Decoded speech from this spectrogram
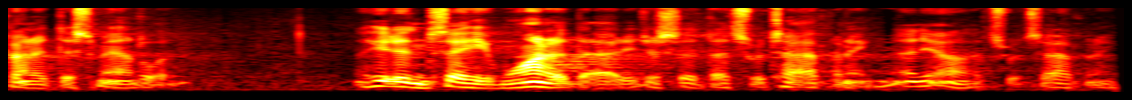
kind of dismantle it. He didn't say he wanted that, he just said that's what's happening. And yeah, that's what's happening.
